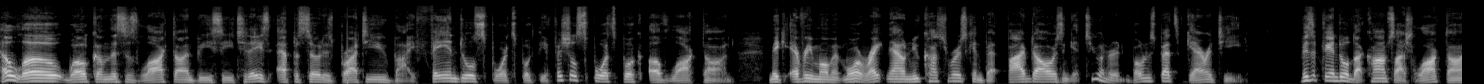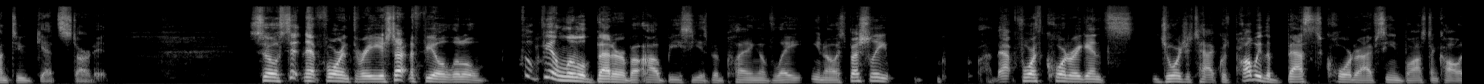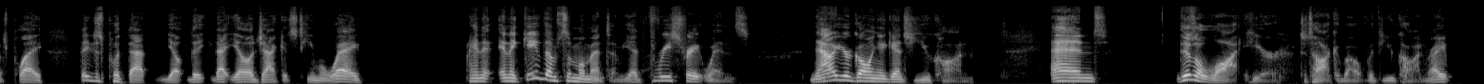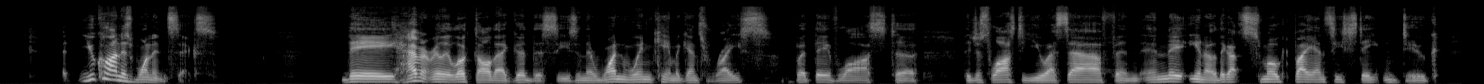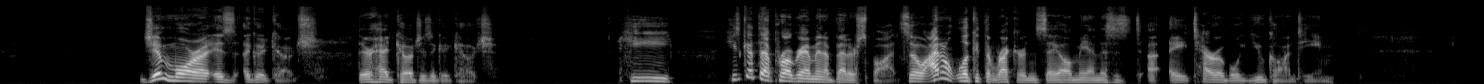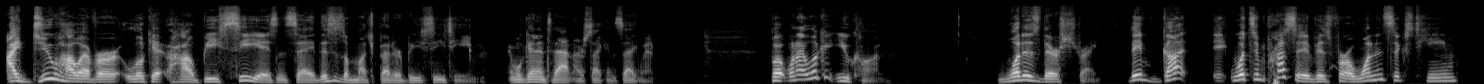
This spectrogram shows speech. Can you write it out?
Hello, welcome. This is Locked On BC. Today's episode is brought to you by FanDuel Sportsbook, the official sportsbook of Locked On. Make every moment more. Right now, new customers can bet $5 and get 200 in bonus bets guaranteed. Visit fanduel.com slash locked on to get started. So, sitting at four and three, you're starting to feel a little, feeling a little better about how BC has been playing of late, you know, especially that fourth quarter against Georgia Tech was probably the best quarter I've seen Boston College play. They just put that that Yellow Jackets team away, and it, and it gave them some momentum. You had three straight wins. Now you're going against UConn, and there's a lot here to talk about with UConn. Right, UConn is one in six. They haven't really looked all that good this season. Their one win came against Rice, but they've lost to they just lost to USF and and they you know they got smoked by NC State and Duke. Jim Mora is a good coach. Their head coach is a good coach. He he's got that program in a better spot. So I don't look at the record and say, "Oh man, this is a, uh, a terrible UConn team." I do, however, look at how BC is and say this is a much better BC team. And we'll get into that in our second segment. But when I look at UConn, what is their strength? They've got what's impressive is for a one in six team,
